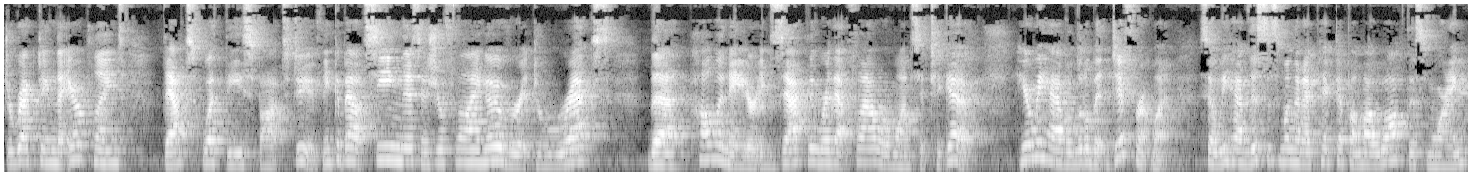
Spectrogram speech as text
directing the airplanes. That's what these spots do. Think about seeing this as you're flying over. It directs the pollinator exactly where that flower wants it to go. Here we have a little bit different one. So we have, this is one that I picked up on my walk this morning.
